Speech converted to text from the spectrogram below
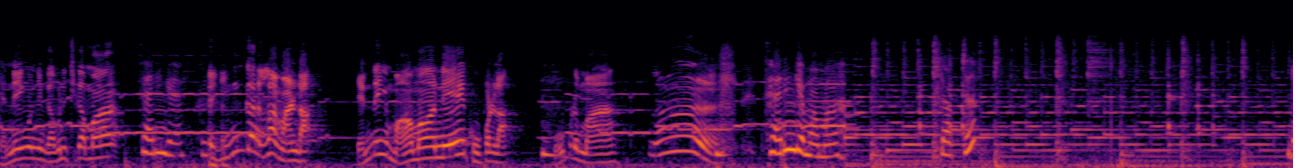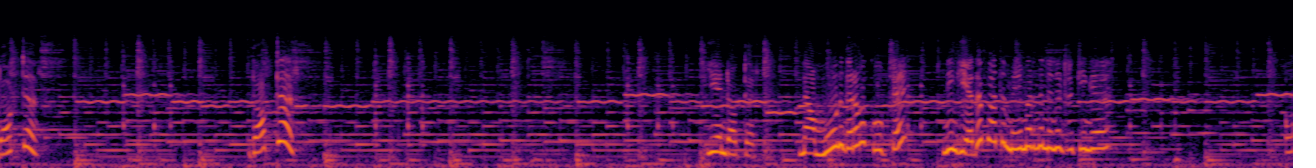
என்னையும் கொஞ்சம் கவனிச்சுக்கம்மா. சரிங்க. இந்த இங்க எல்லாம் வேண்டாம். என்னையும் மாமானே கூப்பிடலாம். கூப்பிடுமா. சரிங்க மாமா. டாக்டர்? டாக்டர்? டாக்டர்? ஏன் டாக்டர்? நான் மூணு தடவை கூப்பிட்டேன். நீங்க எதை பார்த்து மேமறந்து நின்னுட்டு இருக்கீங்க? ஓ.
